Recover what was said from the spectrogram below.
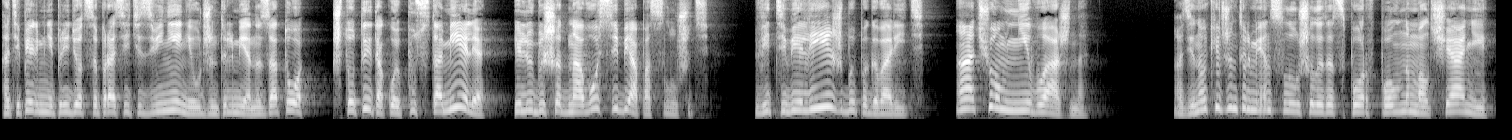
«А теперь мне придется просить извинения у джентльмена за то, что ты такой пустомеля и любишь одного себя послушать. Ведь тебе лишь бы поговорить, а о чем не важно». Одинокий джентльмен слушал этот спор в полном молчании,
